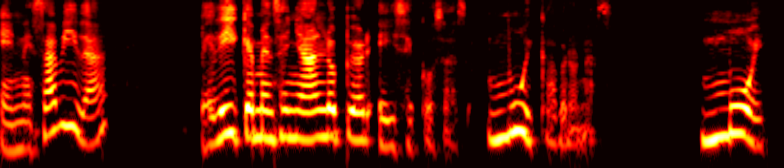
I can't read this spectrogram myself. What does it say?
En esa vida pedí que me enseñaran lo peor e hice cosas muy cabronas. Muy.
